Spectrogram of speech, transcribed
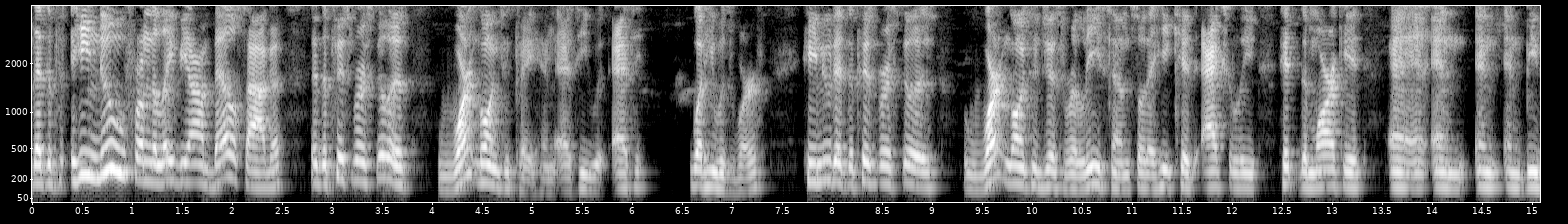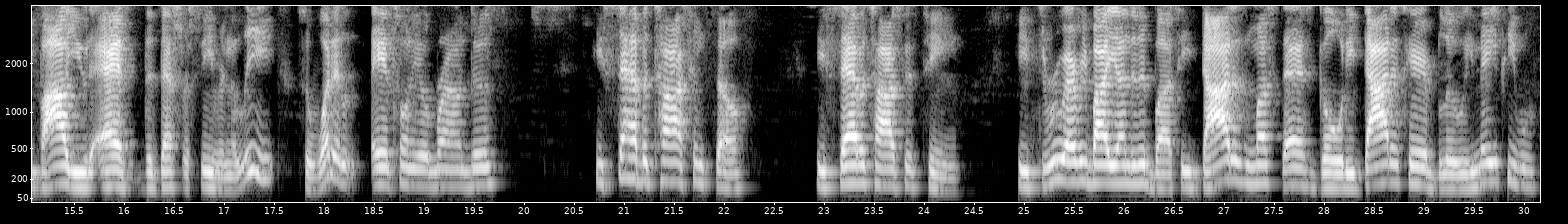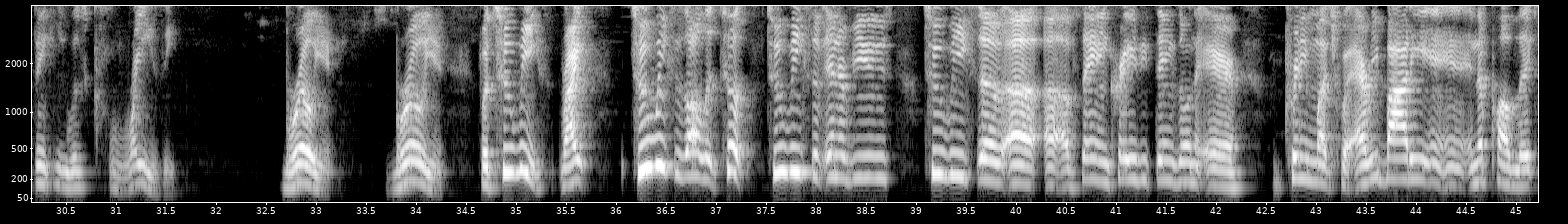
that the, he knew from the Le'Veon Bell saga that the Pittsburgh Steelers weren't going to pay him as he as he, what he was worth. He knew that the Pittsburgh Steelers weren't going to just release him so that he could actually hit the market and and and and be valued as the best receiver in the league. So what did Antonio Brown do? He sabotaged himself. He sabotaged his team. He threw everybody under the bus. He dyed his mustache gold. He dyed his hair blue. He made people think he was crazy. Brilliant. Brilliant. For two weeks, right? Two weeks is all it took. Two weeks of interviews, two weeks of uh, uh of saying crazy things on the air pretty much for everybody in, in the public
